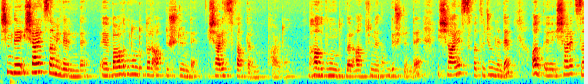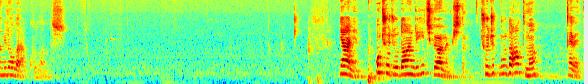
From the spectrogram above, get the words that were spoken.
Şimdi işaret zamirlerinde e, bağlı bulundukları ad düştüğünde, işaret sıfatlarının pardon, bağlı bulundukları ad cümleden düştüğünde işaret sıfatı cümlede ad, e, işaret zamiri olarak kullanılır. Yani o çocuğu daha önce hiç görmemiştim. Çocuk burada ad mı? Evet.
